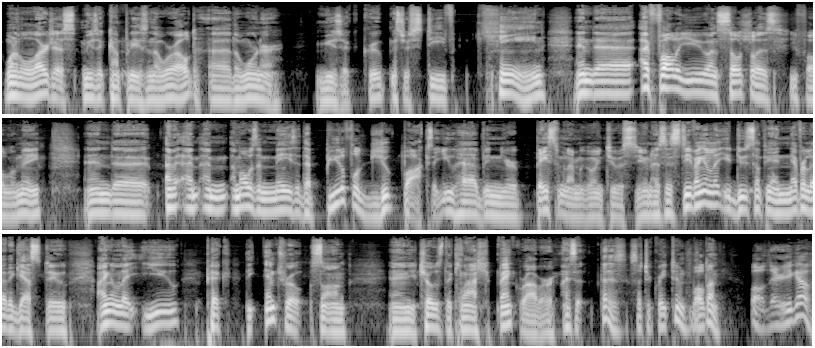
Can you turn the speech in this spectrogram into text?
one of the largest music companies in the world, uh, the Warner Music Group, Mr. Steve Kane. And uh, I follow you on social as you follow me. And uh, I'm, I'm, I'm always amazed at that beautiful jukebox that you have in your basement, I'm going to assume. I said, Steve, I'm going to let you do something I never let a guest do. I'm going to let you pick the intro song. And you chose the Clash Bank Robber. I said, that is such a great tune. Well done. Well, there you go.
